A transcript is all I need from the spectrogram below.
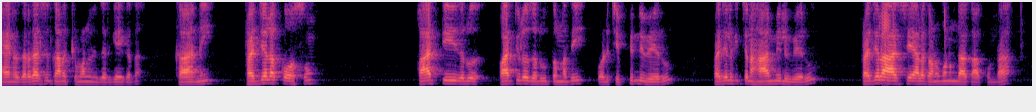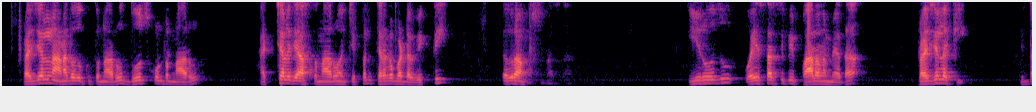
ఆయన జరగాల్సిన కార్యక్రమాలు జరిగాయి కదా. కానీ ప్రజల కోసం పార్టీ జరు పార్టీలో జరుగుతున్నది వాళ్ళు చెప్పింది వేరు ప్రజలకు ఇచ్చిన హామీలు వేరు ప్రజల ఆశయాలకు అనుగుణంగా కాకుండా ప్రజలను అణగదొక్కుతున్నారు దోచుకుంటున్నారు హత్యలు చేస్తున్నారు అని చెప్పని తిరగబడ్డ వ్యక్తి రఘురామకృష్ణరాజు గారు. ఈరోజు వైఎస్ఆర్సీపీ పాలన మీద ప్రజలకి ఇంత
